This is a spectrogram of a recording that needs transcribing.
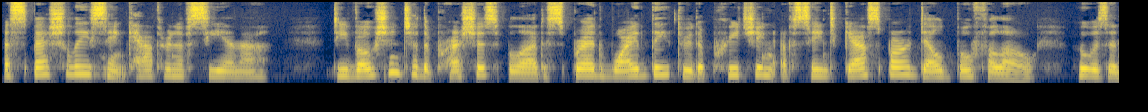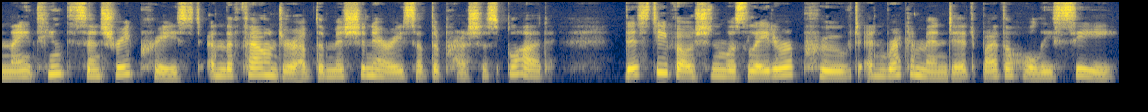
especially St. Catherine of Siena. Devotion to the precious blood spread widely through the preaching of St. Gaspar del Bufalo, who was a 19th century priest and the founder of the Missionaries of the Precious Blood. This devotion was later approved and recommended by the Holy See.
